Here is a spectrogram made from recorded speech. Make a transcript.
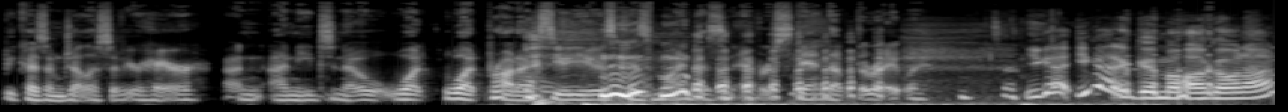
because I'm jealous of your hair, I, I need to know what what products you use because mine doesn't ever stand up the right way. you got you got a good mohawk going on.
